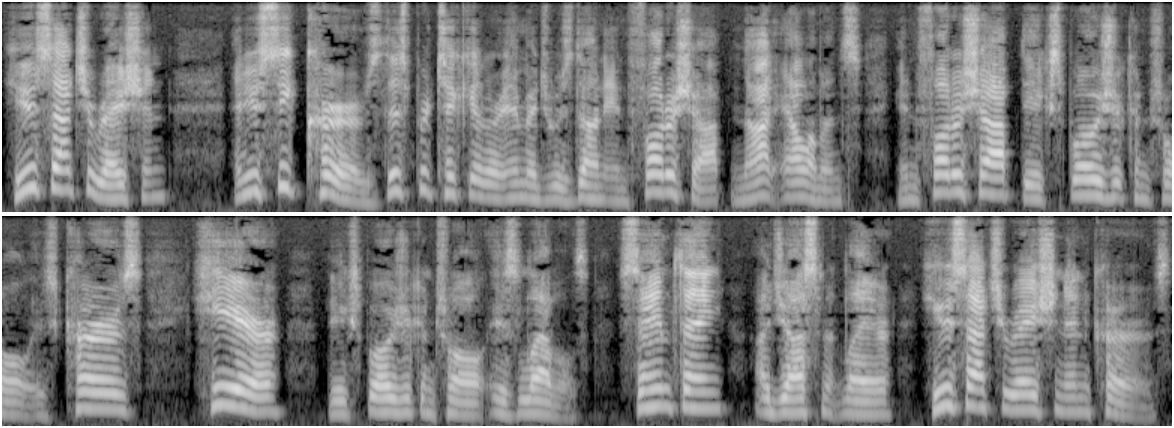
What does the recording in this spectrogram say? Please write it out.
hue saturation, and you see curves. This particular image was done in Photoshop, not Elements. In Photoshop, the exposure control is curves. Here, the exposure control is levels. Same thing, adjustment layer, hue saturation and curves.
